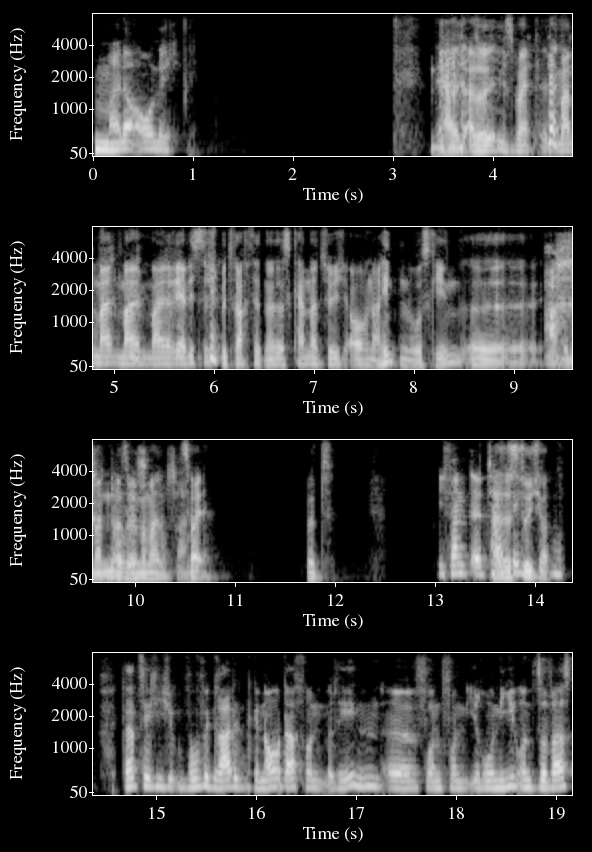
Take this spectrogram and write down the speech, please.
Meine auch nicht. Ja, also ist mal, mal, mal, mal, mal realistisch betrachtet, ne, das kann natürlich auch nach hinten losgehen. Äh, Ach, wenn man, also wenn man mal zwei wird. Ich fand äh, Also es ist tatsächlich, durchaus- tatsächlich, wo wir gerade genau davon reden, äh, von, von Ironie und sowas,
